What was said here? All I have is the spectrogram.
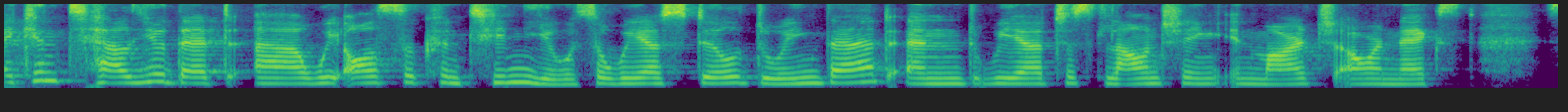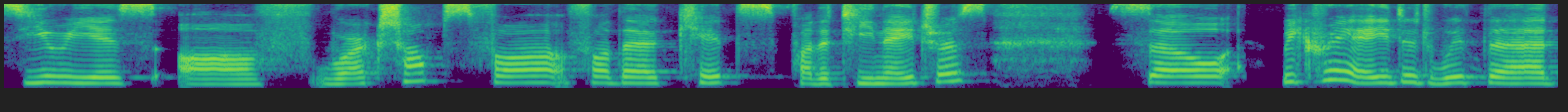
I can tell you that uh, we also continue. So we are still doing that. And we are just launching in March our next series of workshops for, for the kids, for the teenagers. So we created with the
